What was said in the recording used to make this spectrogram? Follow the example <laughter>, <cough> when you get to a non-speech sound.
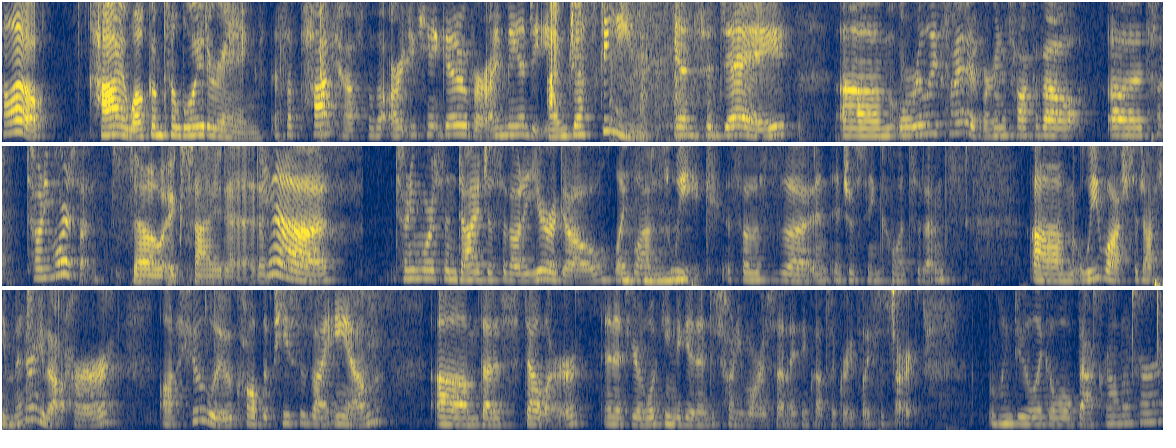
Hello. Hi, welcome to Loitering. It's a podcast with the art you can't get over. I'm Mandy. I'm Justine. and today, um, we're really excited. We're going to talk about uh, T- Toni Morrison. So excited. Yeah. Toni Morrison died just about a year ago, like last Mhm. week. So this is a, an interesting coincidence. Um, we watched a documentary about her on Hulu called The Pieces I Am. Um, that is stellar. And if you're looking to get into Toni Morrison, I think that's a great place to start. Want to do like a little background on her?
